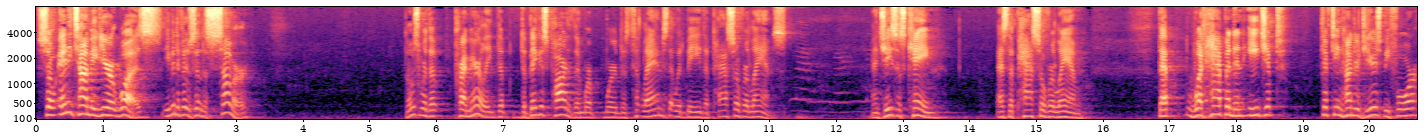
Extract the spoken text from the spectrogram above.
so any time of year it was, even if it was in the summer, those were the primarily the, the biggest part of them were, were the lambs that would be the Passover lambs. And Jesus came as the Passover lamb that what happened in Egypt 1500 years before,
